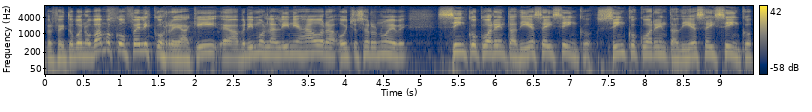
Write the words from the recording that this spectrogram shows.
perfecto. Bueno, vamos con Félix Correa. Aquí eh, abrimos las líneas ahora, 809-540-1065, 540-1065.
